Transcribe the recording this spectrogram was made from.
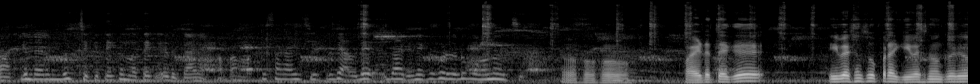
ബാക്കി ഉണ്ടായിരുന്നത് ഉച്ചക്കത്തേക്ക് ഇന്നത്തേക്ക് എടുക്കാനാണ് അപ്പം അമ്മയ്ക്ക് സഹായിച്ചിട്ട് രാവിലെ ഇത് അരിനൊക്കെ കൊടുത്തിട്ട് പോകുന്നു വെച്ച്. ഓഹോ വൈകിട്ടത്തേക്ക് ഈ വേഷം സൂപ്പറാക്കി. ഈ വേഷം നമുക്കൊരു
